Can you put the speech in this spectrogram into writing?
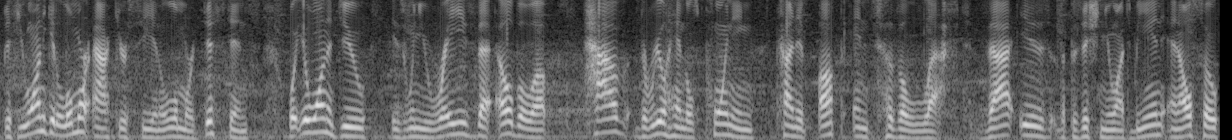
but if you want to get a little more accuracy and a little more distance, what you'll want to do is when you raise that elbow up, have the reel handles pointing kind of up and to the left. That is the position you want to be in, and also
